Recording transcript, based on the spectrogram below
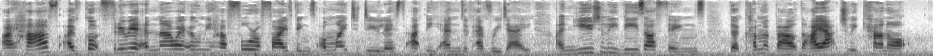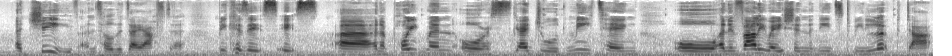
I have, I've got through it, and now I only have four or five things on my to do list at the end of every day. And usually these are things that come about that I actually cannot achieve until the day after. Because it's it's uh, an appointment or a scheduled meeting or an evaluation that needs to be looked at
